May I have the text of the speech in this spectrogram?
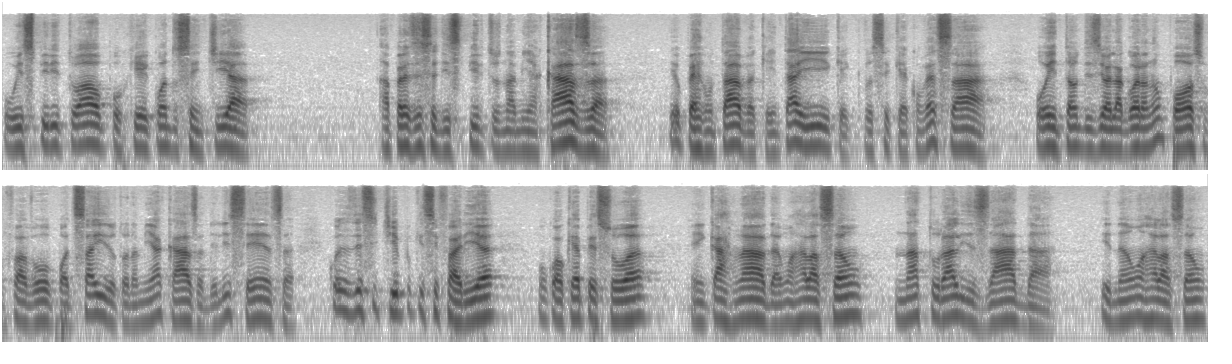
o espiritual, porque quando sentia a presença de espíritos na minha casa, eu perguntava quem está aí, o que, é que você quer conversar. Ou então dizia, olha, agora não posso, por favor, pode sair, eu estou na minha casa, dê licença. Coisas desse tipo que se faria com qualquer pessoa encarnada, uma relação naturalizada e não uma relação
